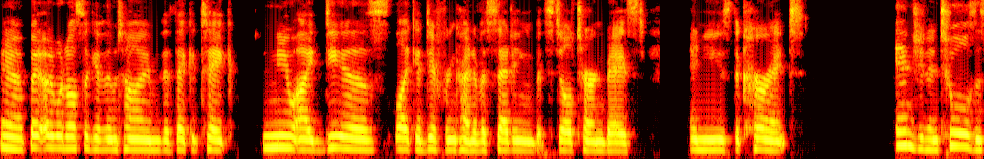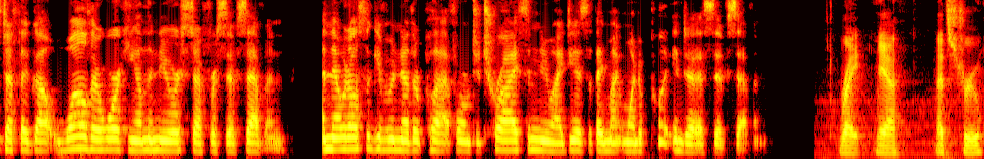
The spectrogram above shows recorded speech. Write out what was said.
Yeah, but it would also give them time that they could take new ideas, like a different kind of a setting, but still turn based, and use the current engine and tools and stuff they've got while they're working on the newer stuff for Civ 7. And that would also give them another platform to try some new ideas that they might want to put into a Civ 7. Right. Yeah, that's true.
